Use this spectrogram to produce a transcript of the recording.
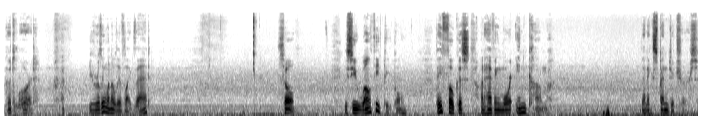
Good Lord. you really want to live like that? So, you see, wealthy people, they focus on having more income than expenditures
